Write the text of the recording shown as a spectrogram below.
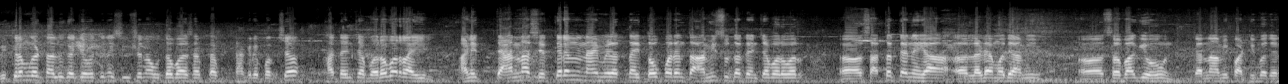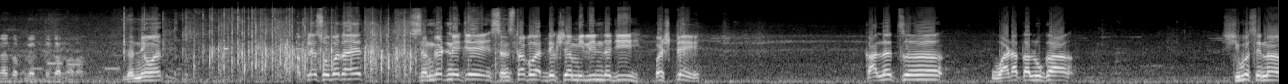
विक्रमगड तालुक्याच्या वतीने शिवसेना उद्धव बाळासाहेब ठाकरे पक्ष हा त्यांच्या बरोबर राहील. आणि त्यांना शेतकऱ्यांना न्याय मिळत नाही तोपर्यंत आम्ही सुद्धा त्यांच्याबरोबर सातत्याने ह्या लढ्यामध्ये आम्ही सहभागी होऊन त्यांना आम्ही पाठिंबा देण्याचा प्रयत्न करणार आहोत. धन्यवाद. आपल्यासोबत आहेत संघटनेचे संस्थापक अध्यक्ष मिलिंदजी पष्टे. कालच वाडा तालुका शिवसेना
